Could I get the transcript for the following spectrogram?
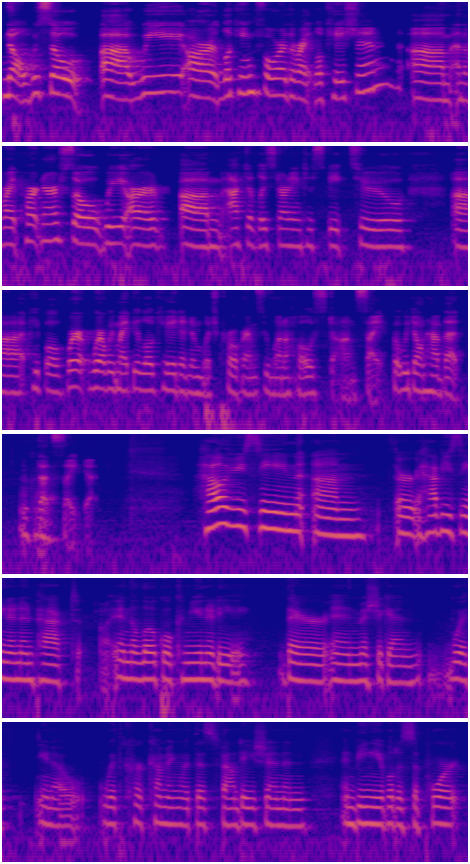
no so uh, we are looking for the right location um, and the right partner so we are um, actively starting to speak to uh, people where, where we might be located and which programs we want to host on site but we don't have that okay. that site yet how have you seen, um, or have you seen an impact in the local community there in Michigan with, you know, with Kirk coming with this foundation and, and being able to support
